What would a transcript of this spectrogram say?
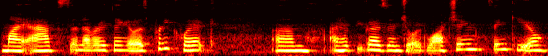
my apps and everything. It was pretty quick. Um, I hope you guys enjoyed watching. Thank you.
